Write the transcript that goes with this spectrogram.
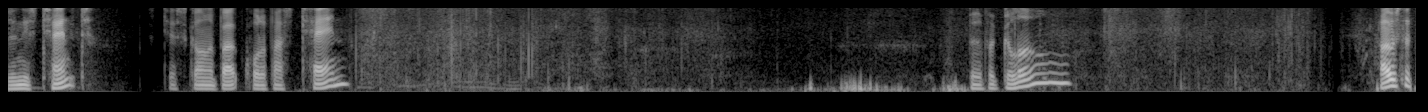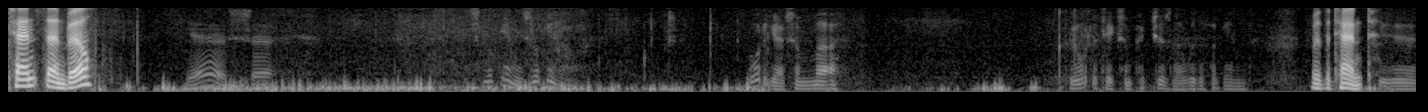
Bill's in his tent. It's just gone about quarter past ten. Bit of a glow. How's the tent then, Bill? It's, uh, it's looking, it's looking. We ought to get some, uh, we ought to take some pictures now with the fucking, With the tent yeah.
